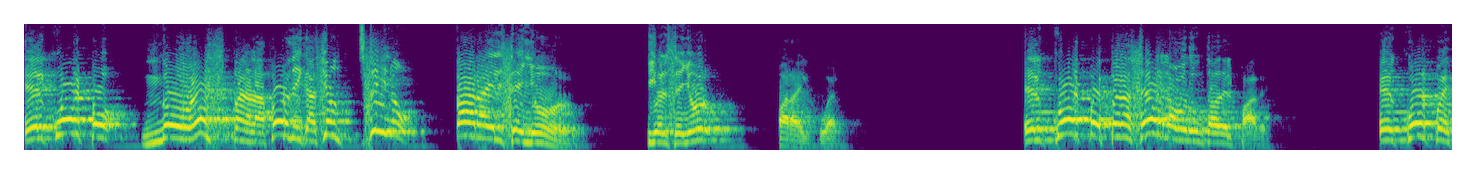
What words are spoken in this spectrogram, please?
El cuerpo no es para la fornicación, sino para el Señor. Y el Señor para el cuerpo. El cuerpo es para hacer la voluntad del Padre. El cuerpo es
